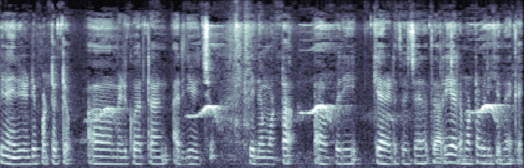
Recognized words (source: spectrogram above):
പിന്നെ അതിന് വേണ്ടി പൊട്ടറ്റോ മെഴുക്ക് വരട്ടാൻ അരിഞ്ഞു വെച്ചു. പിന്നെ മുട്ട പൊരിക്കാനെടുത്ത് വെച്ചു. അതിനകത്ത് അറിയാമല്ലോ മുട്ട പൊരിക്കുന്നതൊക്കെ.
